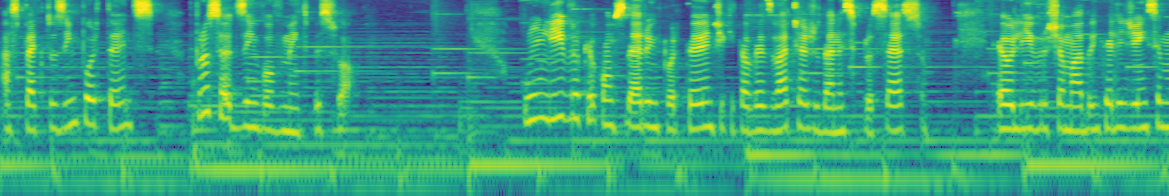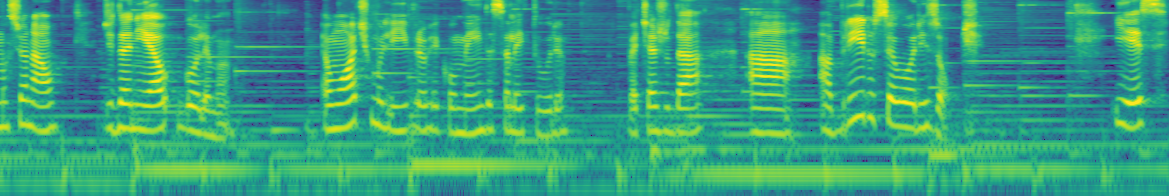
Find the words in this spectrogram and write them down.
aspectos importantes para o seu desenvolvimento pessoal. Um livro que eu considero importante, que talvez vá te ajudar nesse processo, é o livro chamado Inteligência Emocional, de Daniel Goleman. É um ótimo livro, eu recomendo essa leitura. Vai te ajudar a abrir o seu horizonte. E esse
